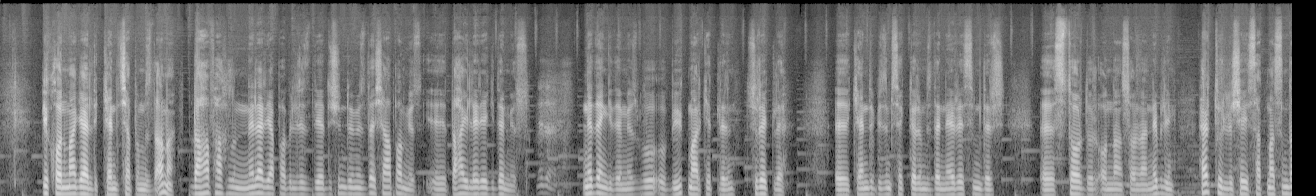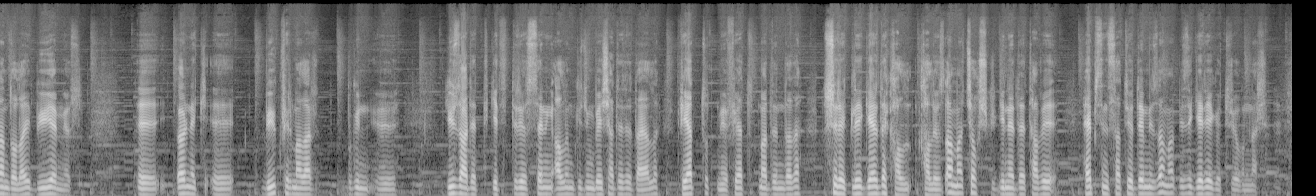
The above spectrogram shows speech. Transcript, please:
bir konuma geldik kendi çapımızda ama daha farklı neler yapabiliriz diye düşündüğümüzde şey yapamıyoruz. e, daha ileriye gidemiyoruz. Neden? Neden gidemiyoruz? Bu büyük marketlerin sürekli e, kendi bizim sektörümüzde nevresimdir, e, store'dur ondan sonra ne bileyim her türlü şey satmasından dolayı büyüyemiyoruz. E, örnek e, büyük firmalar bugün e, 100 adet getirtiyoruz. Senin alım gücün 5 adete dayalı. Fiyat tutmuyor. Fiyat tutmadığında da sürekli geride kal- kalıyoruz ama çok şükür yine de tabii hepsini satıyor demiyoruz ama bizi geriye götürüyor bunlar.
